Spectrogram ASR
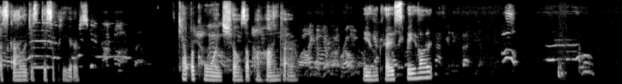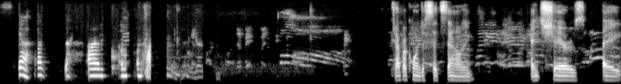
as Skylar just disappears. Capricorn shows up behind her. You okay, sweetheart? Yeah, um, I'm, I'm, I'm fine. Capricorn just sits down and, and shares a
